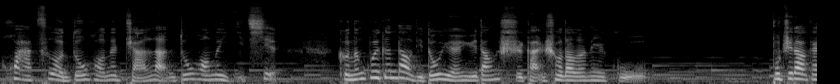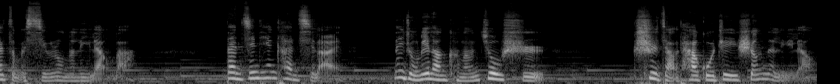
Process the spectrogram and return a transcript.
画册、敦煌的展览、敦煌的一切，可能归根到底都源于当时感受到的那股不知道该怎么形容的力量吧。但今天看起来，那种力量可能就是赤脚踏过这一生的力量，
